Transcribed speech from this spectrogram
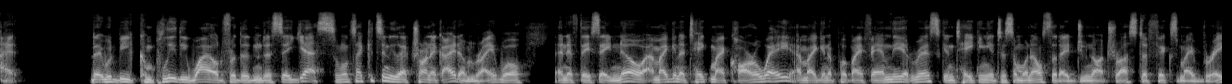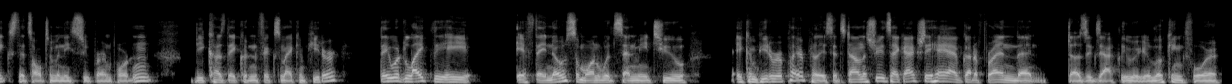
I that would be completely wild for them to say yes. Well, it's like it's an electronic item, right? Well, and if they say no, am I going to take my car away? Am I going to put my family at risk and taking it to someone else that I do not trust to fix my brakes? That's ultimately super important because they couldn't fix my computer. They would likely, if they know someone, would send me to a computer repair place. It's down the street. It's like, actually, hey, I've got a friend that does exactly what you're looking for.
